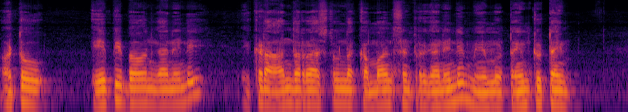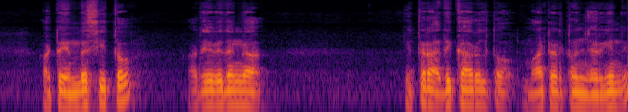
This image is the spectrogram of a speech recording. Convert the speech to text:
అటు ఏపీ భవన్ కానివ్వండి ఇక్కడ ఆంధ్ర రాష్ట్రంలో ఉన్న కమాండ్ సెంటర్ కానివ్వండి మేము టైం టు టైం అటు ఎంబసీతో అదేవిధంగా ఇతర అధికారులతో మాట్లాడటం జరిగింది.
